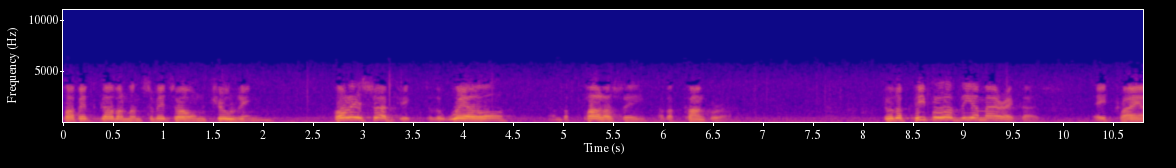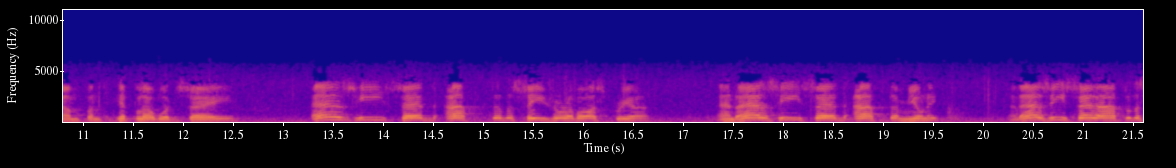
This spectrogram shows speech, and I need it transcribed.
puppet governments of its own choosing, wholly subject to the will and the policy of a conqueror. To the people of the Americas, a triumphant Hitler would say, as he said after the seizure of Austria, and as he said after Munich, and as he said after the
